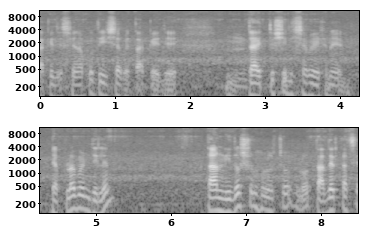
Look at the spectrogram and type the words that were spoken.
তাকে যে সেনাপতি হিসাবে, তাকে যে দায়িত্বশীল হিসাবে এখানে ডেভেলপমেন্ট দিলেন, তার নিদর্শন হলো হলো তাদের কাছে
